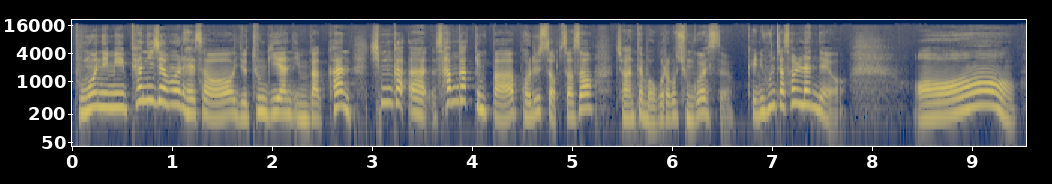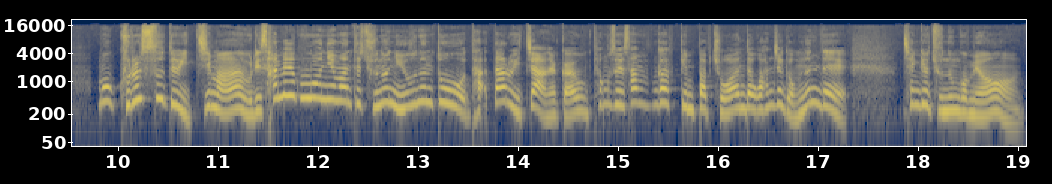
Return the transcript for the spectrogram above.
부모님이 편의점을 해서 유통기한 임박한 심가, 아, 삼각김밥 버릴 수 없어서 저한테 먹으라고 준 거였어요. 괜히 혼자 설렜네요. 어, 뭐, 그럴 수도 있지만, 우리 3195님한테 주는 이유는 또 다, 따로 있지 않을까요? 평소에 삼각김밥 좋아한다고 한 적이 없는데 챙겨주는 거면,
